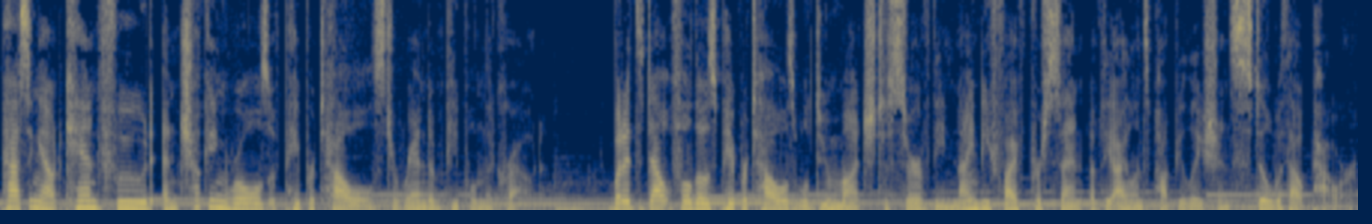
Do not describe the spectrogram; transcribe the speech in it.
passing out canned food and chucking rolls of paper towels to random people in the crowd. But it's doubtful those paper towels will do much to serve the 95% of the island's population still without power,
